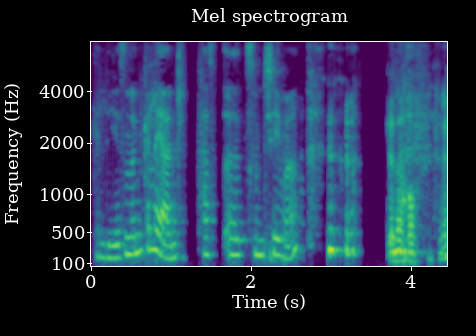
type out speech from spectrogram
Gelesen und gelernt, passt äh, zum Thema. genau.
